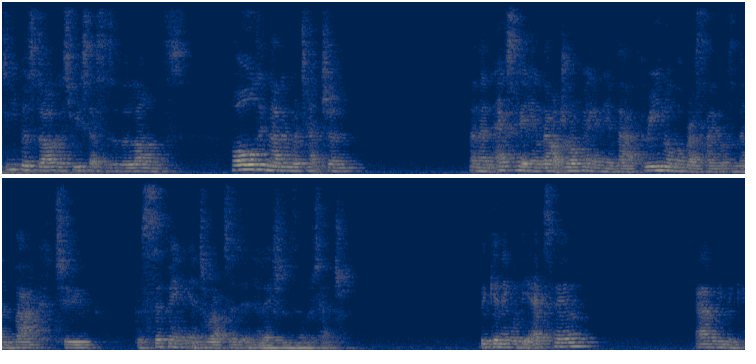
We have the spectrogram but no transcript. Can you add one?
deepest, darkest recesses of the lungs, holding that in retention, and then exhaling without dropping any of that. Three normal breath cycles and then back to the sipping, interrupted inhalations and retention. Beginning with the exhale, and we begin.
